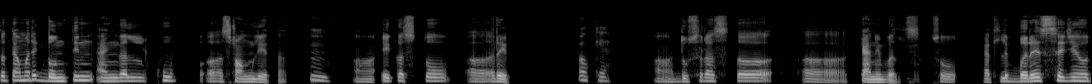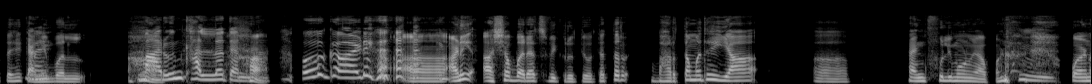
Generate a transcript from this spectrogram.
तर त्यामध्ये एक 2-3 अँगल खूप स्ट्राँगली येतात. अ, एक असतो रेप. ओके. दुसरं असतं कॅनिबल्स. सो ह्यातले बरेचसे जे होते हे कॅनिबल. मारून खाल्लं त्यांना. हां. ओह गॉड! आणि अशा बऱ्याच विकृती होत्या. तर भारतामध्ये या थँकफुली म्हणूया आपण. पण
